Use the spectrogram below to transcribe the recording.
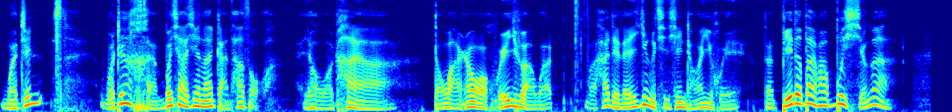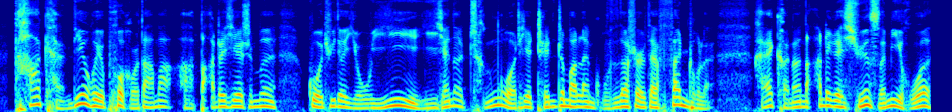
我真，我真狠不下心来赶他走啊。要我看啊，等晚上我回去啊，我我还得再硬起心肠一回。但别的办法不行啊。”他肯定会破口大骂啊，把这些什么过去的友谊、以前的承诺这些陈芝麻烂谷子的事儿再翻出来，还可能拿这个寻死觅活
